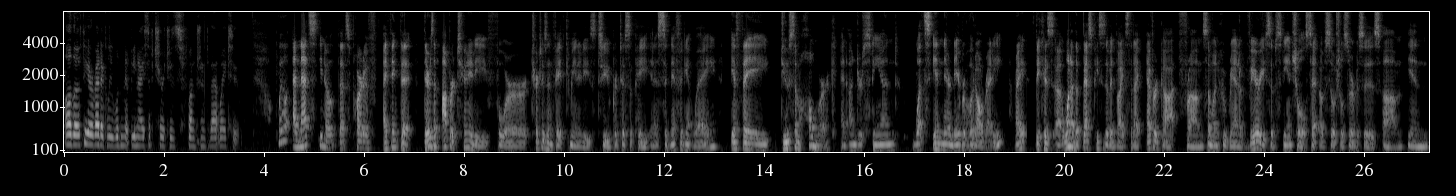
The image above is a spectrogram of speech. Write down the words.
Although theoretically, wouldn't it be nice if churches functioned that way too? Well, and that's, you know, that's part of, I think that there's an opportunity for churches and faith communities to participate in a significant way if they do some homework and understand what's in their neighborhood already, right? Because uh, one of the best pieces of advice that I ever got from someone who ran a very substantial set of social services um, in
